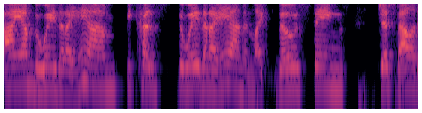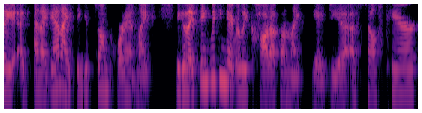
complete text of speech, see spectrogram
I am the way that I am because the way that I am. And like those things just validate and again I think it's so important like because I think we can get really caught up on like the idea of self-care.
